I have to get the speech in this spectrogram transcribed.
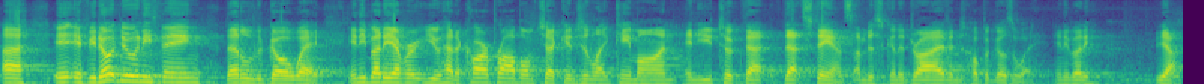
uh, if you don't do anything, that'll go away. Anybody ever you had a car problem, check engine light came on, and you took that that stance? I'm just going to drive and hope it goes away. Anybody? Yeah,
